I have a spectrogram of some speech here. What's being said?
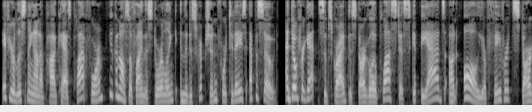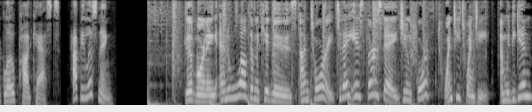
If you're listening on a podcast platform, you can also find the store link in the description for today's episode. And don't forget, subscribe to Starglow Plus to skip the ads on all your favorite Starglow podcasts. Happy listening! Good morning and welcome to Kid News. I'm Tori. Today is Thursday, June 4th, 2020. And we begin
